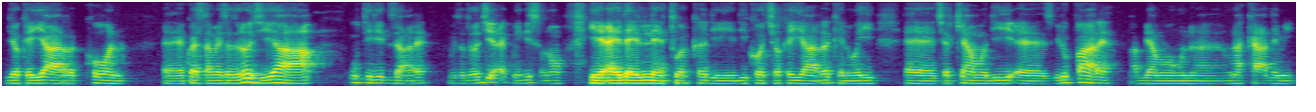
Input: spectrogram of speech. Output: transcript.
gli OKR con eh, questa metodologia a utilizzare metodologia e quindi sono, ed è il network di, di coach OKR che noi eh, cerchiamo di eh, sviluppare. Abbiamo un, un'academy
